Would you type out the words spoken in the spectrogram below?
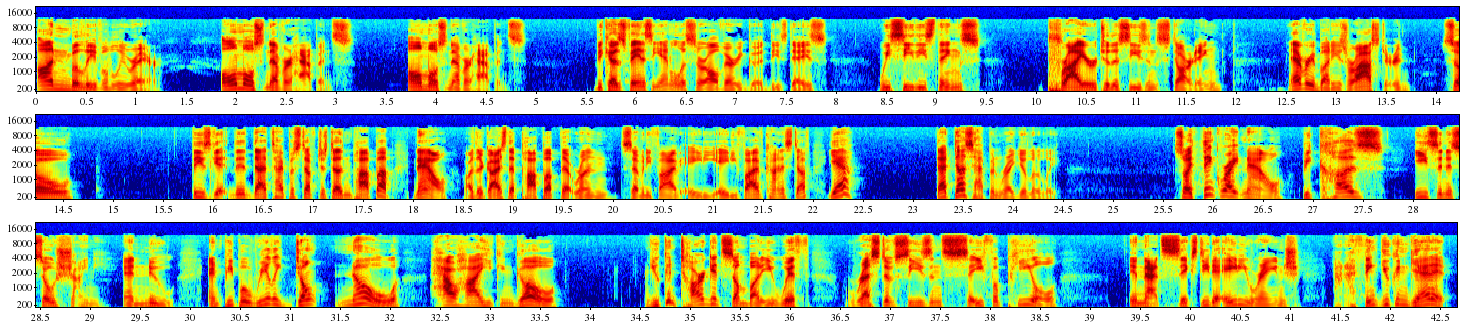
unbelievably rare. Almost never happens. Almost never happens. Because fantasy analysts are all very good these days. We see these things prior to the season starting. Everybody's rostered. So these get that type of stuff just doesn't pop up. Now, are there guys that pop up that run 75, 80, 85 kind of stuff? Yeah. That does happen regularly. So I think right now because Eason is so shiny and new, and people really don't know how high he can go, you can target somebody with rest of season safe appeal in that 60 to 80 range, and I think you can get it.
